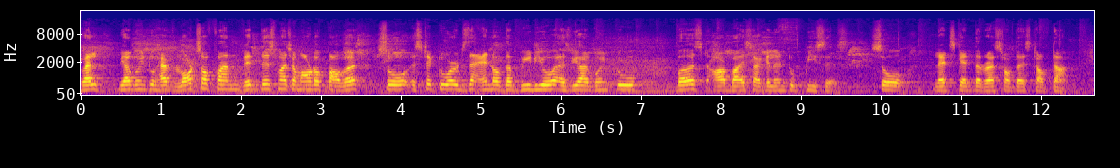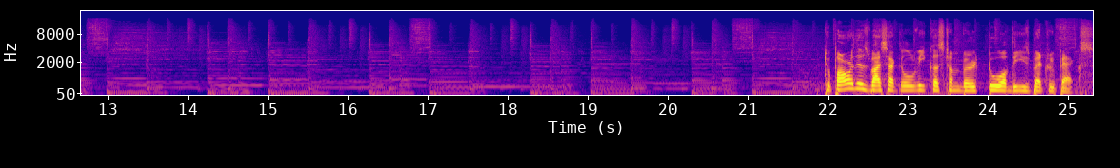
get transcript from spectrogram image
well we are going to have lots of fun with this much amount of power. So stick towards the end of the video as we are going to burst our bicycle into pieces. So let's get the rest of the stuff done. To power this bicycle, we custom built two of these battery packs.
